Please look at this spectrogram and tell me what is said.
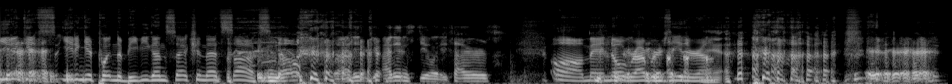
you didn't get you didn't get put in the BB gun section. That sucks. No, I didn't. I didn't steal any tires. Oh man, no rubbers either. Huh? Yeah.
